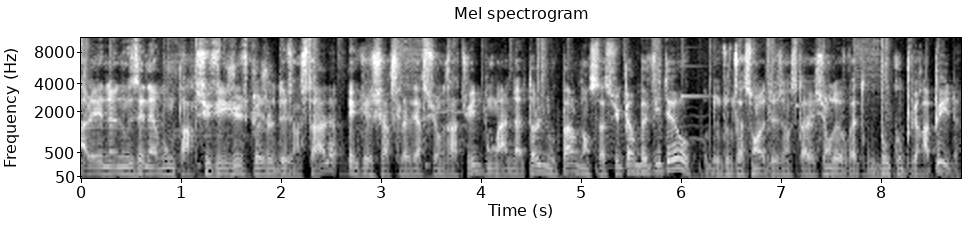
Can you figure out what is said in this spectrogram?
Allez, ne nous énervons pas. Suffit juste que je le désinstalle et que je cherche la version gratuite dont Anatole nous parle dans sa superbe vidéo. De toute façon, la désinstallation devrait être beaucoup plus rapide.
